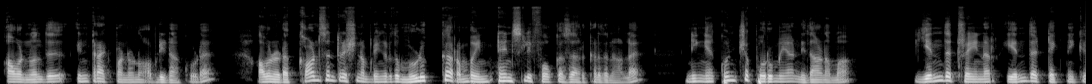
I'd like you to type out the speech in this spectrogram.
அவன் வந்து இன்ட்ராக்ட் பண்ணணும் அப்படின்னா கூட அவனோட கான்சன்ட்ரேஷன் அப்படிங்கிறது முழுக்க ரொம்ப இன்டென்ஸ்லி ஃபோக்கஸாக இருக்கிறதுனால நீங்கள் கொஞ்சம் பொறுமையாக நிதானமாக எந்த ட்ரெய்னர் எந்த டெக்னிக்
